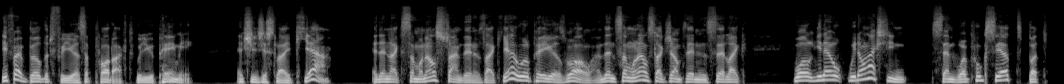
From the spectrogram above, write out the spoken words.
if I build it for you as a product, will you pay me? And she's just like, yeah. And then like someone else chimed in and was like, yeah, we'll pay you as well. And then someone else like jumped in and said like, well, you know, we don't actually send webhooks yet, but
